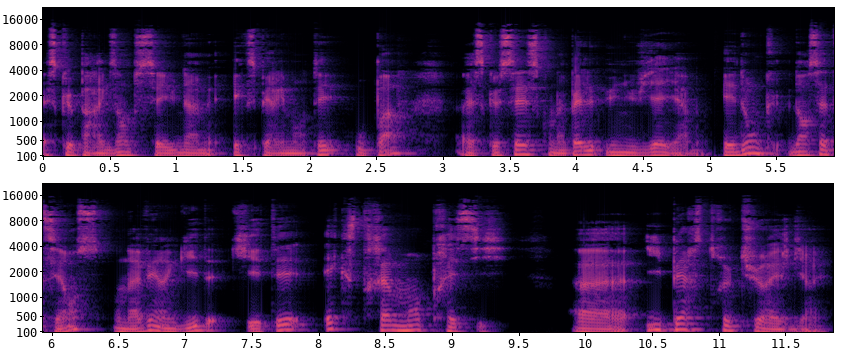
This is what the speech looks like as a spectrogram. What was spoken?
Est-ce que par exemple c'est une âme expérimentée ou pas? Est-ce que c'est ce qu'on appelle une vieille âme? Et donc dans cette séance, on avait un guide qui était extrêmement précis, euh, hyper structuré je dirais.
